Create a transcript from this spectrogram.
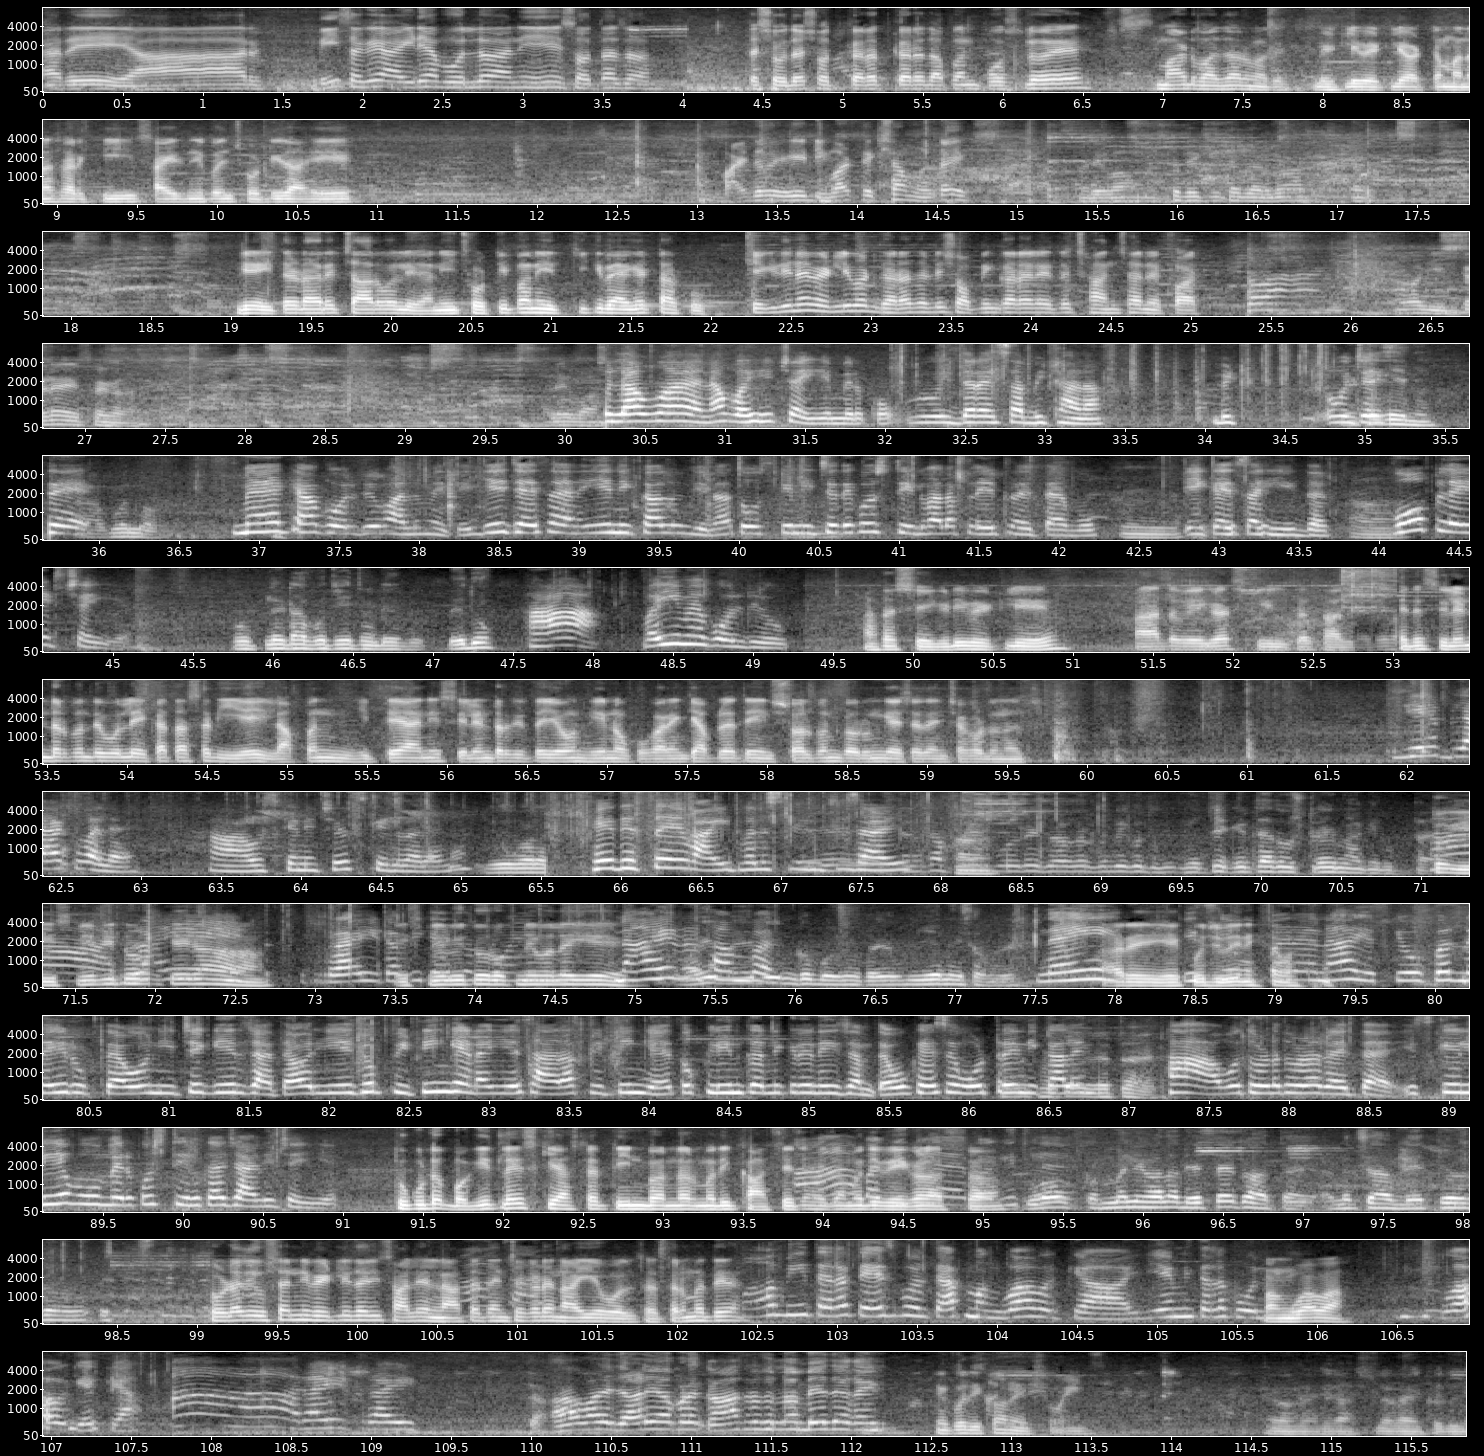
अरे यार मी सगळे आयडिया बोललो आणि हे स्वतःच. तर शोधाशोध करत करत आपण पोचलोय. स्मार्ट बाजारमध्ये भेटली भेटली वाटतं मनासारखी. साईजनी पण छोटीच आहे. फायदा हे डिमार्टपेक्षा मोठं आहे. अरे वा मस्त तर गरबा. घे इथं डायरेक्ट चार वाली आणि छोटी पण इतकी की बॅगेत टाकू. शेगडी नाही भेटली बट घरासाठी शॉपिंग करायला इथं छान छान आहे फार. इकडे आहे सगळं. अरे वा. खुला हुआ है ना वही चाहिए मेरे को. वो इधर ऐसा बिठाना. मैं क्या बोल रही हूँ मालूम है कि ये जैसा है ना ये निकालूंगी ना तो उसके नीचे देखो स्टील वाला प्लेट रहता है वो। एक ऐसा ही इधर। वो प्लेट चाहिए। वो प्लेट आपको चाहिए तो दे दो। दे दो। हाँ वही मैं बोल रही हूँ। आता शेगडी भेटली आहे। हा आता वेगळा स्टीलचं चाललंय इथे सिलेंडर पण ते बोलले एका तासात येईल. आपण इथे आणि सिलेंडर तिथे येऊन हे नको कारण की आपल्याला ते इन्स्टॉल पण करून घ्यायचं त्यांच्याकडूनच. ये ब्लॅक वाला है हाँ उसके नीचे स्टील वाला है ना? ये वाला। हे दिसतंय व्हाईट वाला स्टीलची जाळी बोल रहे जो अगर कभी कुछ नीचे गिरता है तो उस ट्रे में आके रुकता है। तो इसमें भी तो रुकेगा। राइट अभी इसमें भी तो रुकने वाला ही है। नहीं रे वही मैं भी इनको बोलना पड़ेगा ये नहीं समझ। रहे नहीं अरे ये कुछ इसके भी नहीं ऊपर समझ है ना इसके ऊपर नहीं रुकता है वो नीचे गिर जाता है। और ये जो फिटिंग है ना ये सारा फिटिंग है तो क्लीन करने के लिए नहीं जमता। है वो कैसे वो ट्रे निकालेंगे। रहता है। हाँ वो थोड़ा थोड़ा रहता है। इसके लिए वो मेरे को स्टील का जाली चाहिए। तू कुठं बघितलंयस की असल्या तीन बर्नरमध्ये काचेच्या ह्याच्यामध्ये वेगळं असतं? वो कंपनी वाला देता है तो आता है हो तो थोड्या दिवसांनी भेटली तरी चालेल ना. आता त्यांच्याकडे नाहीये बोलतं. तर मग ते मग मी त्याला तेच बोलते आप मंगवावं क्या? ये मी त्याला बोल मंगवावा. मंगवाओगे क्या? राईट राईट तो बेच है ना एक असलं काहीतरी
